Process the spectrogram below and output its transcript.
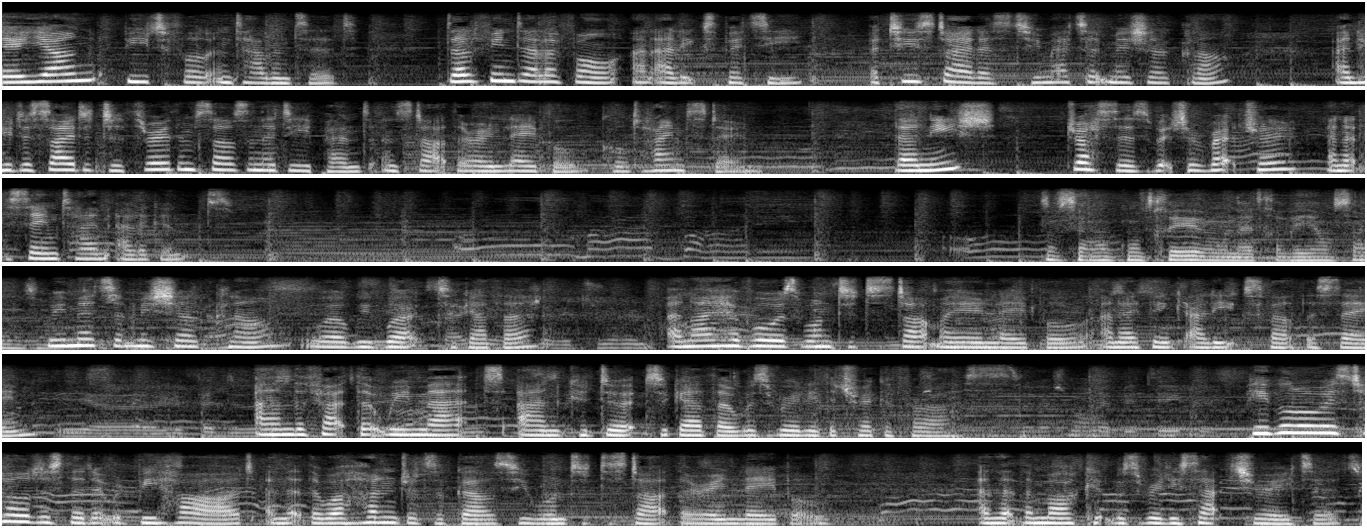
They are young, beautiful, and talented. Delphine Delafon and Alix Petit are two stylists who met at Michel Klein and who decided to throw themselves in the deep end and start their own label called Heimstone. Their niche? Dresses which are retro and at the same time elegant. On s'est rencontrés, on a travaillé ensemble. We met at Michel Klein, where we worked together, and I have always wanted to start my own label, and I think Alix felt the same. And the fact that we met and could do it together was really the trigger for us. People always told us that it would be hard and that there were hundreds of girls who wanted to start their own label, and that the market was really saturated.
